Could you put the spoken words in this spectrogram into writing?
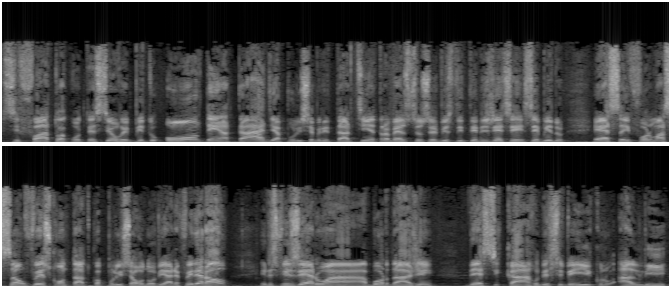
Esse fato aconteceu, repito, ontem à tarde. A Polícia Militar tinha, através do seu serviço de inteligência, recebido essa informação, fez contato com a Polícia Rodoviária Federal. Eles fizeram a abordagem desse carro, desse veículo ali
